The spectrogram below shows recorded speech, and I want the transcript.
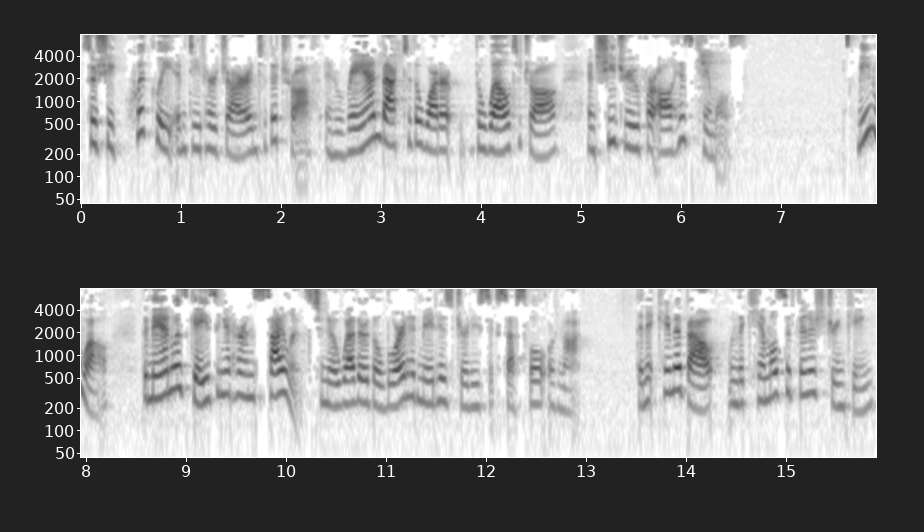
So she quickly emptied her jar into the trough and ran back to the water the well to draw, and she drew for all his camels. Meanwhile, the man was gazing at her in silence to know whether the Lord had made his journey successful or not. Then it came about, when the camels had finished drinking,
